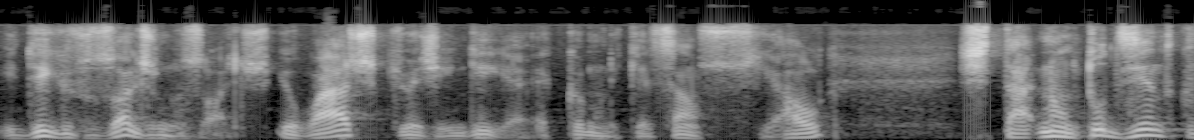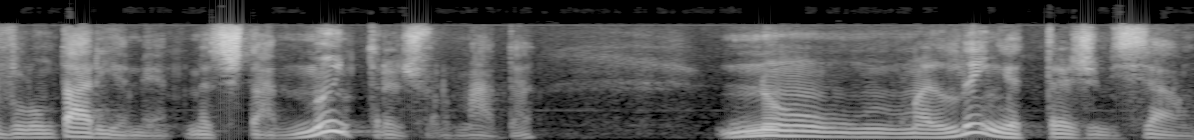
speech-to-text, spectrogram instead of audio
e digo-vos olhos nos olhos, eu acho que hoje em dia a comunicação social está, não estou dizendo que voluntariamente, mas está muito transformada numa linha de transmissão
